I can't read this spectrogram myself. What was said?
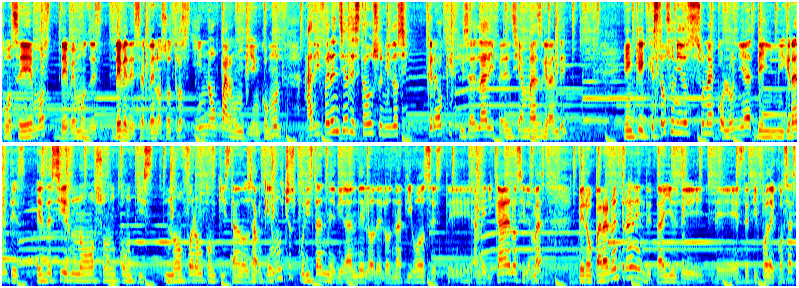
poseemos debemos de- debe de ser de nosotros y no para un bien común. A diferencia de Estados Unidos, y creo que quizás la diferencia más grande, en que Estados Unidos es una colonia de inmigrantes, es decir, no son conquist no fueron conquistados, aunque muchos puristas me dirán de lo de los nativos este, americanos y demás, pero para no entrar en detalles de, de este tipo de cosas,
